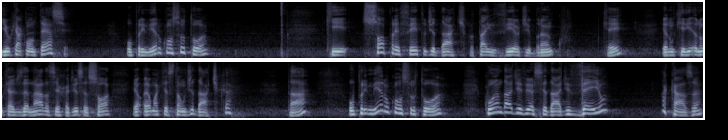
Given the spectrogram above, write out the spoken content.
E o que acontece? O primeiro construtor, que só prefeito didático está em verde e branco, ok? Eu não, queria, eu não quero dizer nada acerca disso, é só é, é uma questão didática, tá? O primeiro construtor, quando a adversidade veio, a casa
